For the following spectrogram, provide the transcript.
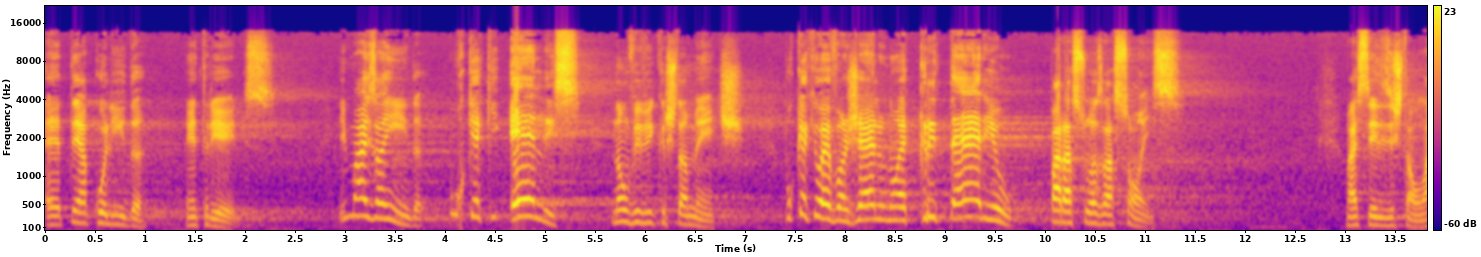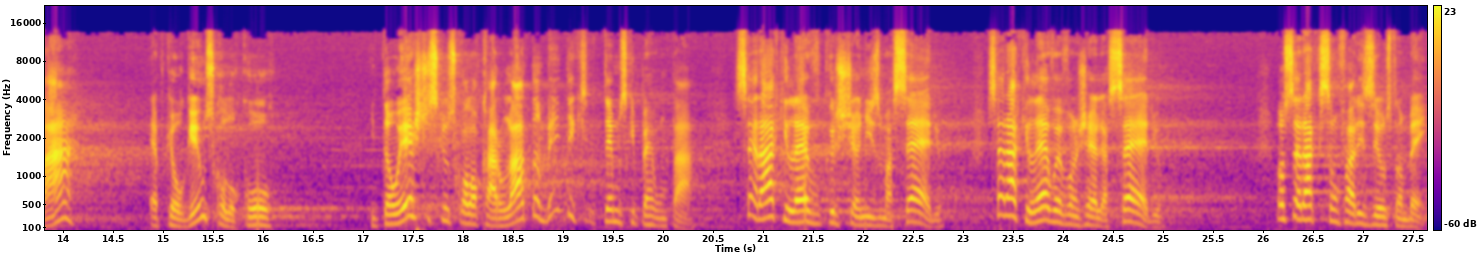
é, têm acolhida entre eles? E mais ainda, por que, que eles não vivem cristamente? Por que, que o Evangelho não é critério para as suas ações? Mas se eles estão lá, é porque alguém os colocou. Então, estes que os colocaram lá também tem que, temos que perguntar: será que leva o cristianismo a sério? Será que leva o evangelho a sério? Ou será que são fariseus também?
